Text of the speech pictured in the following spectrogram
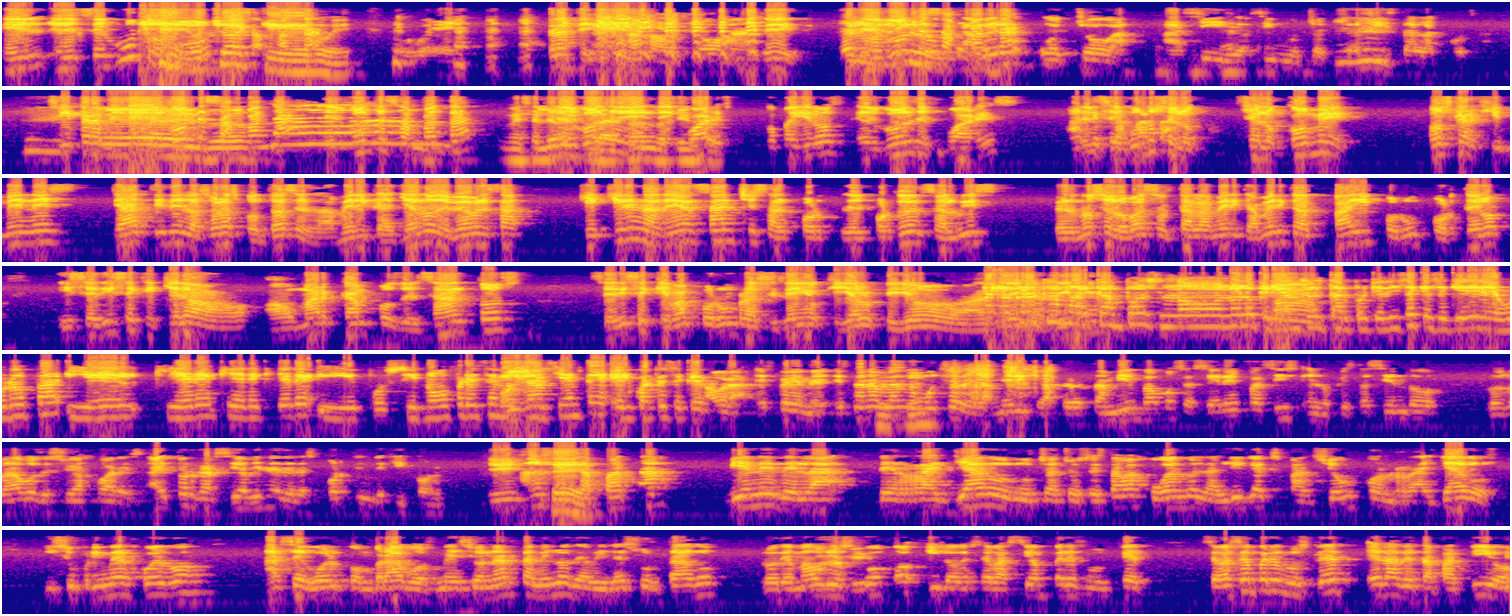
El, el segundo gol. ¿Ochoa qué, güey? Güey. Espérate. Ah, no, Ochoa. eh, El gol de Zapata. Ochoa. Así, así, muchachos. Así está la cosa. Sí, espérame. El gol de. Zapata. El gol de Zapata. Me salió El gol de, de. Juárez, compañeros. El gol de Juárez. Ah, El segundo se lo, se lo come Oscar Jiménez. Ya tiene las horas contadas en América. Ya no debió haber estado. Que quieren a Adrián Sánchez, al por- del portero de San Luis, pero no se lo va a soltar a América. América va a ir por un portero y se dice que quiere a, a Omar Campos del Santos. Se dice que va por un brasileño que ya lo pidió a Pero André creo que Omar. Campos no, no lo querían soltar porque dice que se quiere ir a Europa y él quiere, quiere, quiere y pues si no ofrecen lo suficiente, el cuate se queda. Ahora, espérenme, están hablando sí. mucho de la América, pero también vamos a hacer énfasis en lo que está haciendo los Bravos de Ciudad Juárez. Aitor García viene del Sporting de Gijón. Sí. Ángel Sí. Zapata viene de la de Rayados, muchachos. Estaba jugando en la Liga Expansión con Rayados y su primer juego hace gol con Bravos. Mencionar también lo de Avilés Hurtado, lo de Mauricio. Coto y lo de Sebastián Pérez Busquet. Sebastián Pérez Busquet era de Tapatío.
